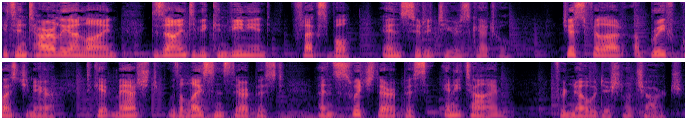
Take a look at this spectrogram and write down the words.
It's entirely online, designed to be convenient, flexible, and suited to your schedule. Just fill out a brief questionnaire to get matched with a licensed therapist and switch therapists anytime for no additional charge.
